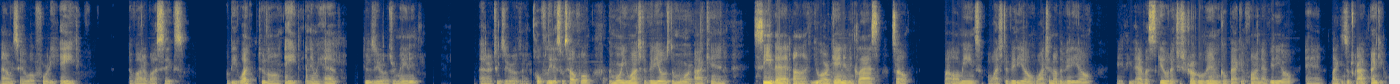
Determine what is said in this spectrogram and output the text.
Now we say, well, 48 divided by 6 would be what? Too long. 8, and then we have two zeros remaining add our two zeros. Hopefully this was helpful. The more you watch the videos, the more I can see that uh, you are gaining in class. So by all means, watch the video, watch another video. If you have a skill that you struggle in, go back and find that video and like and subscribe. Thank you.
